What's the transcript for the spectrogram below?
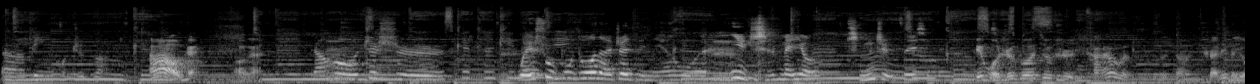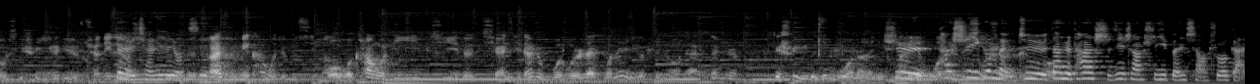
呃，《冰与火之歌》。啊，OK OK，然后这是为数不多的这几年我一直没有停止追寻的。冰火之歌就是它还有个名字叫《权力的游戏》，是一个剧是吗？对，《权力的游戏。权力的游戏》。哎，你没看过这部戏吗？我我看过第一季的前几，但是我我是在国内一个视频网站，但是这是一个英国的，是英国的它是一个美剧，但是是它实际上是一本小说改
